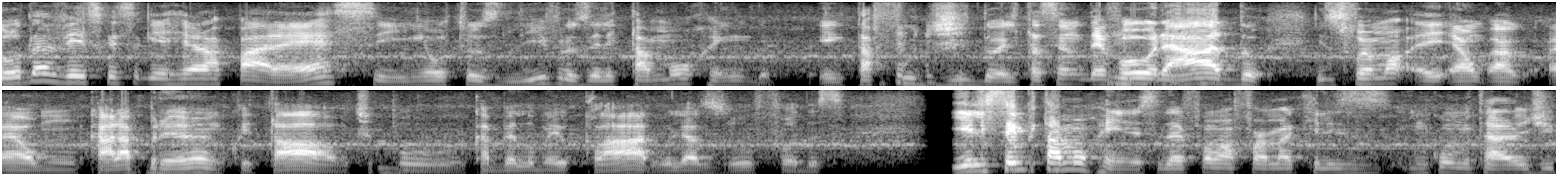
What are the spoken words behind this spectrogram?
toda vez que esse guerreiro aparece em outros livros, ele tá morrendo. Ele tá fudido, ele tá sendo devorado. Isso foi uma. É um, é um cara branco e tal, tipo, cabelo meio claro, olho azul, foda-se. E ele sempre tá morrendo. Isso deve foi uma forma que eles encontraram de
